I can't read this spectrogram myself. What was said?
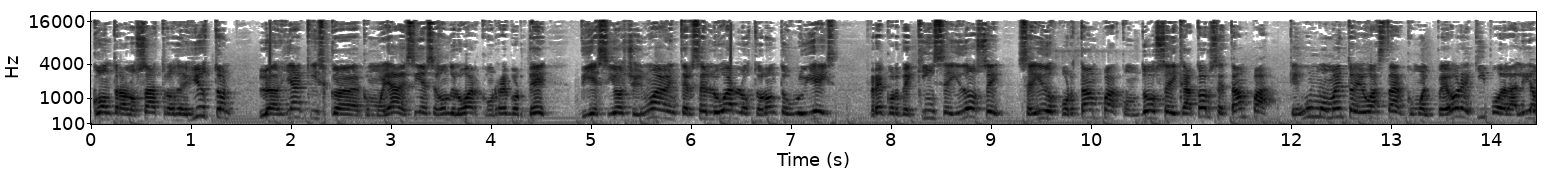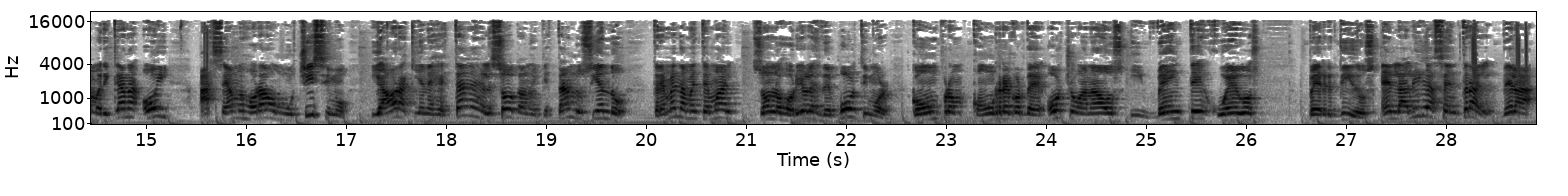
contra los Astros de Houston. Los Yankees, como ya decía, en segundo lugar con récord de 18 y 9, en tercer lugar los Toronto Blue Jays récord de 15 y 12, seguidos por Tampa con 12 y 14. Tampa, que en un momento llegó a estar como el peor equipo de la Liga Americana, hoy se ha mejorado muchísimo. Y ahora quienes están en el sótano y que están luciendo tremendamente mal son los Orioles de Baltimore, con un, con un récord de 8 ganados y 20 juegos perdidos. En la Liga Central de la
